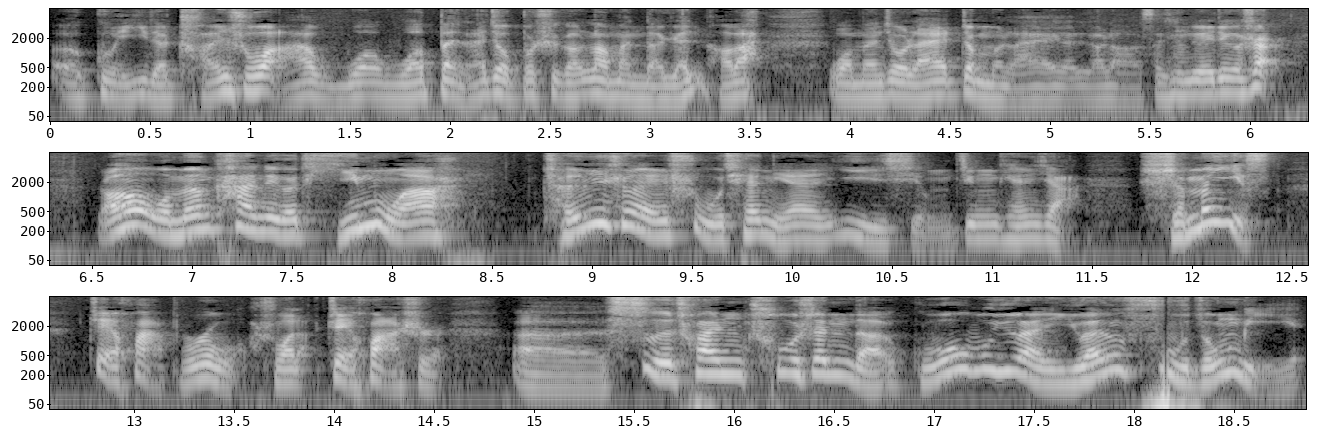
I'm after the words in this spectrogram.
呃诡异的传说啊。我我本来就不是个浪漫的人，好吧？我们就来这么来聊聊三星堆这个事儿。然后我们看这个题目啊，“沉睡数千年，一醒惊天下”，什么意思？这话不是我说的，这话是呃四川出身的国务院原副总理。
